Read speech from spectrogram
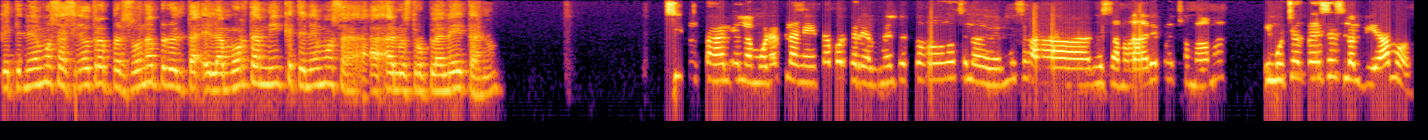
que tenemos hacia otra persona, pero el, el amor también que tenemos a, a, nuestro planeta, ¿no? Sí, total, el amor al planeta, porque realmente todo se lo debemos a nuestra madre Pachamama y muchas veces lo olvidamos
